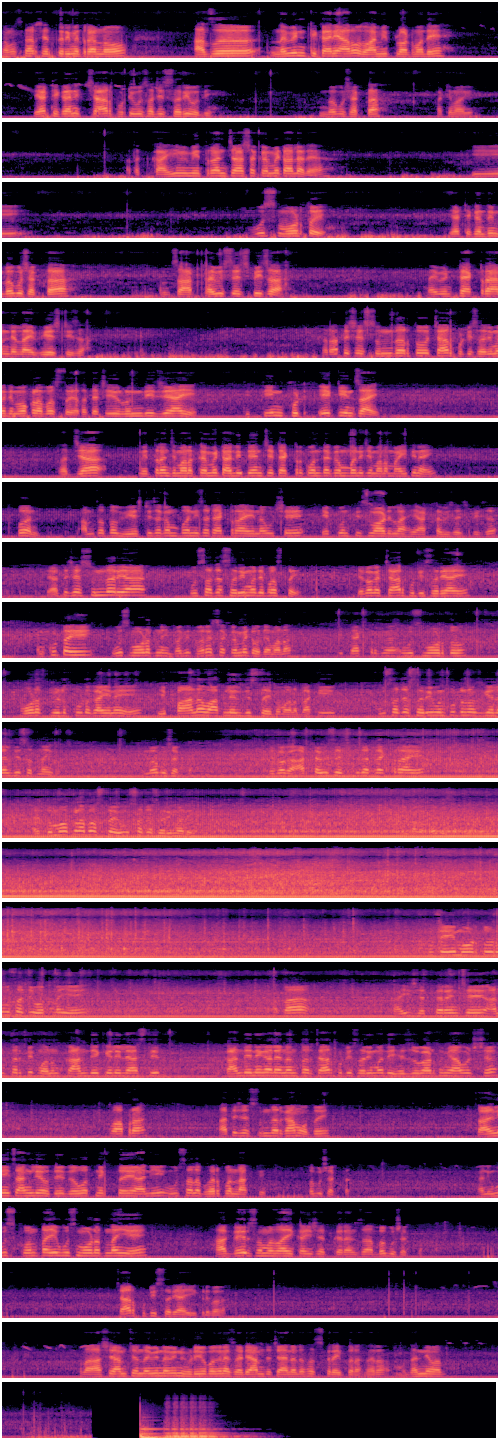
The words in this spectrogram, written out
नमस्कार शेतकरी मित्रांनो. आज नवीन ठिकाणी आलो होतो आम्ही प्लॉटमध्ये. या ठिकाणी चार फुटी ऊसाची सरी होती. बघू शकता पाठीमागे. आता काही मित्रांच्या अशा कमेंट आल्या त्या की ऊस मोडतोय. या ठिकाणी तुम्ही बघू शकता आमचा अठ्ठावीस एच पीचा नवीन ट्रॅक्टर आणलेला आहे व्ही एस टीचा तर अतिशय सुंदर तो चार फुटी सरीमध्ये मोकळा बसतोय. आता त्याची रुंदी जी आहे ती तीन फूट एक इंच आहे. ज्या मित्रांची मला कमेंट आली त्यांचे ट्रॅक्टर कोणत्या कंपनीचे मला माहिती नाही. पण आमचा तो व्ही एस टीचा कंपनीचा ट्रॅक्टर आहे नऊशे एकोणतीस मॉडेल आहे अठ्ठावीस एच पीचं ते अतिशय सुंदर या ऊसाच्या सरीमध्ये बसतंय. हे बघा चार फुटी सरी आहे. आणि कुठंही ऊस मोडत नाही. बाकी बऱ्याचशा कमेंट होत्या मला की ट्रॅक्टर ऊस मोडतो. मोडत पिडत कुठं काही नाही. हे पानं वाकलेलं दिसतंय तुम्हाला. बाकी ऊसाच्या सरीवून कुठूनच गेलेलं दिसत नाही. बघू शकता. हे बघा अठ्ठावीस एच पीचा ट्रॅक्टर आहे. आणि तो मोकळा बसतोय ऊसाच्या सरीमध्ये. बघू शकता. कुठेही मोडतोड ऊसाची होत नाहीये. आता काही शेतकऱ्यांचे आंतरपीक म्हणून कांदे केलेले असतील. कांदे निघाल्यानंतर चार फुटी सरीमध्ये हे जुगाड तुम्ही अवश्य वापरा. अतिशय सुंदर काम होतंय. चाळणी चांगली होते गवत निघतंय आणि ऊसाला भर पण लागते. बघू शकता. आणि ऊस कोणताही ऊस मोडत नाहीये हा गैरसमज आहे काही शेतकऱ्यांचा. बघू शकता. चार फुटी सरी आहे इकडे बघा मला असे आमचे नवीन नवीन व्हिडिओ बघण्यासाठी आमच्या चॅनलला सबस्क्राईब करा. जरा धन्यवाद.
